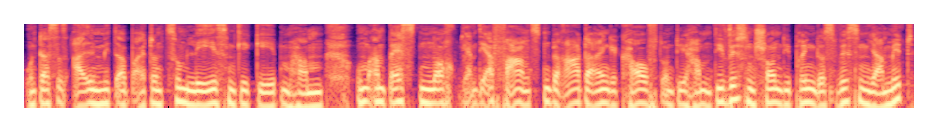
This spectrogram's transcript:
und dass es allen Mitarbeitern zum Lesen gegeben haben, um am besten noch, wir haben die erfahrensten Berater eingekauft und die haben, die wissen schon, die bringen das Wissen ja mit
